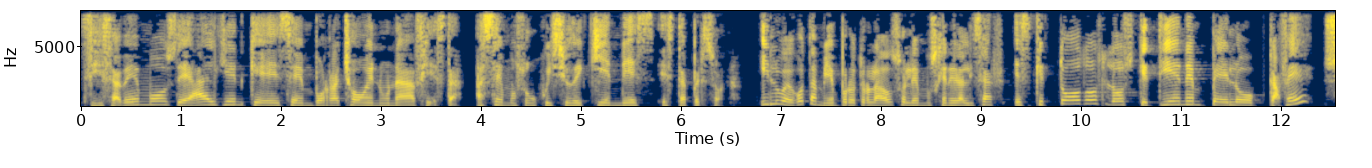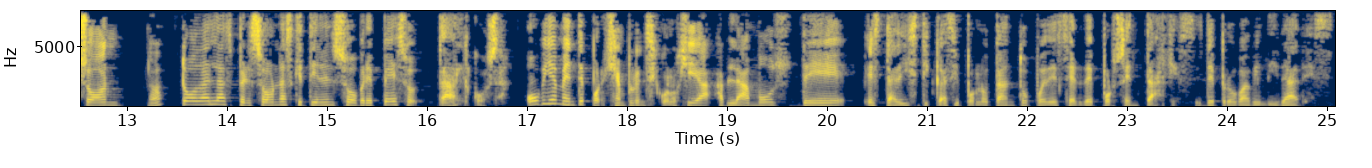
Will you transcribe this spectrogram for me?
Si sabemos de alguien que se emborrachó en una fiesta, hacemos un juicio de quién es esta persona. Y luego también por otro lado solemos generalizar. Es que todos los que tienen pelo café son, ¿no? Todas las personas que tienen sobrepeso, tal cosa. Obviamente, por ejemplo, en psicología hablamos de estadísticas y por lo tanto puede ser de porcentajes, de probabilidades.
